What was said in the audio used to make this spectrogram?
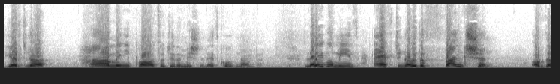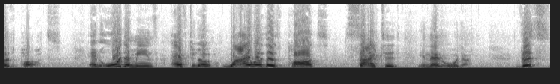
You have to know how many parts are to the Mishnah. That's called number. Label means I have to know the function of those parts. And order means I have to know why were those parts cited in that order. This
